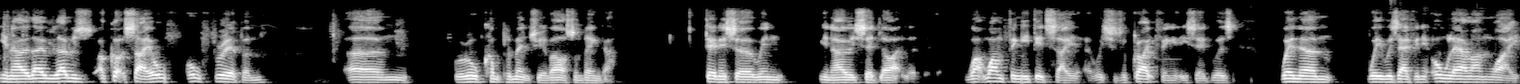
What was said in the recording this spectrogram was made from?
you know, they, they was I've got to say, all all three of them um, were all complimentary of Arsene Wenger. Dennis Irwin, you know, he said like one, one thing he did say, which was a great thing that he said was when um, we was having it all our own way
